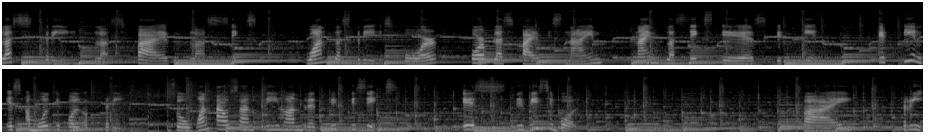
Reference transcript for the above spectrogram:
plus 3 plus 5 plus 6. 1 plus 3 is 4. 4 plus 5 is 9. 9 plus 6 is 15. 15 is a multiple of 3. So 1,356 is divisible by 3.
